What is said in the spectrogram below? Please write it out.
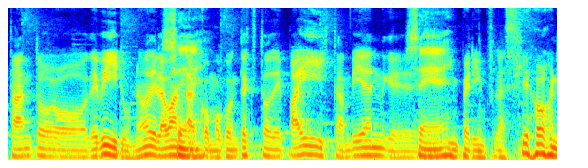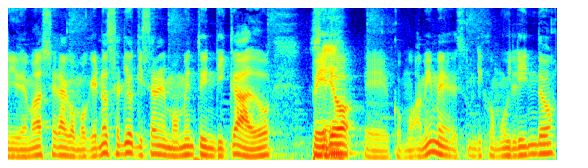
tanto de virus, ¿no? De la banda, como contexto de país también, que hiperinflación y demás. Era como que no salió quizá en el momento indicado, pero eh, como a mí me, es un disco muy lindo,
